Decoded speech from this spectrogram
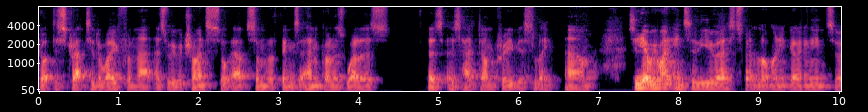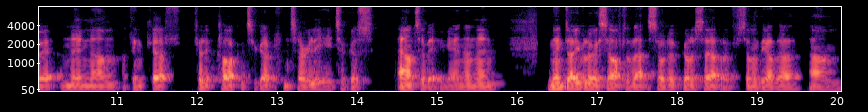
got distracted away from that as we were trying to sort out some of the things that hadn't gone as well as as, as had done previously. Um, so yeah, we went into the US, spent a lot of money going into it, and then um, I think uh, Philip Clarke, who took over from Terry Leahy, he took us out of it again, and then and then Dave Lewis after that sort of got us out of some of the other um,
